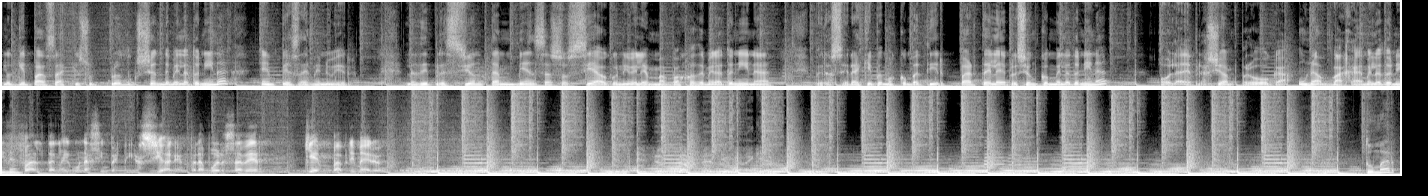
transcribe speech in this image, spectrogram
lo que pasa es que su producción de melatonina empieza a disminuir. La depresión también se ha asociado con niveles más bajos de melatonina, pero ¿será que podemos combatir parte de la depresión con melatonina? ¿O la depresión provoca una baja de melatonina? Faltan algunas investigaciones para poder saber quién va primero. Tomar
